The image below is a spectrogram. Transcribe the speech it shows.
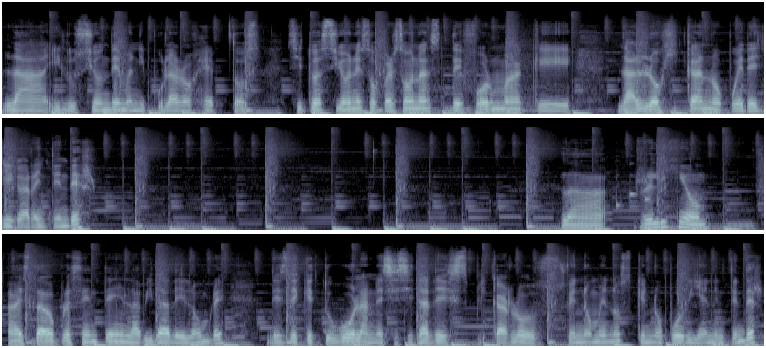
la ilusión de manipular objetos, situaciones o personas de forma que la lógica no puede llegar a entender. La religión ha estado presente en la vida del hombre desde que tuvo la necesidad de explicar los fenómenos que no podían entender.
